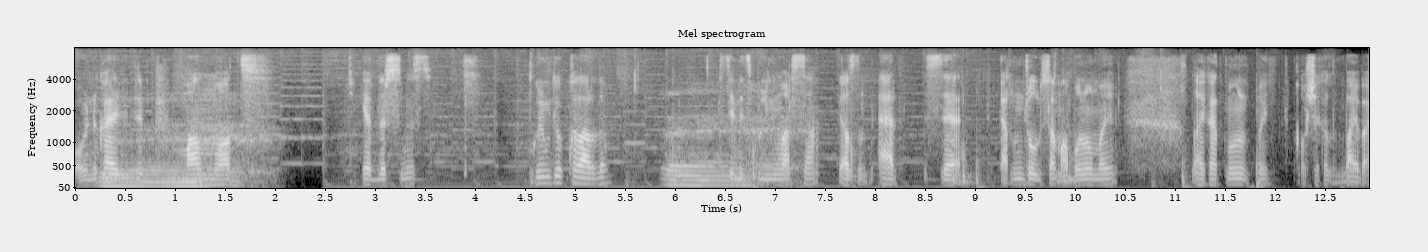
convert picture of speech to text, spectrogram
oyunu kaydedip malumat çekebilirsiniz. Bugün video bu kadardı. İstediğiniz link varsa yazın. Eğer size yardımcı olduysam abone olmayı, like atmayı unutmayın. Hoşçakalın. Bay bay.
